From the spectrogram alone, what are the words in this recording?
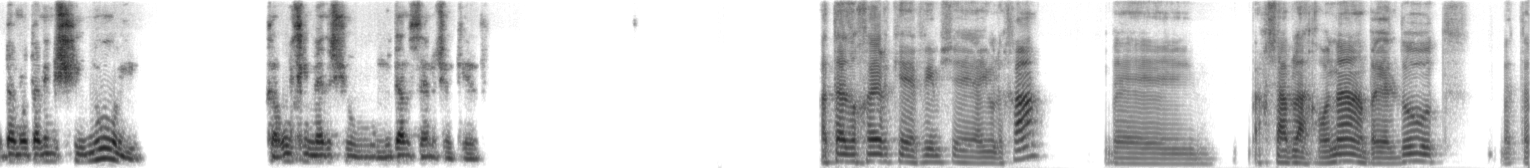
הרבה מאוד פעמים שינוי כרוך עם איזושהי מידה מסוימת של כאב. אתה זוכר כאבים שהיו לך? ב... עכשיו לאחרונה, בילדות, אתה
